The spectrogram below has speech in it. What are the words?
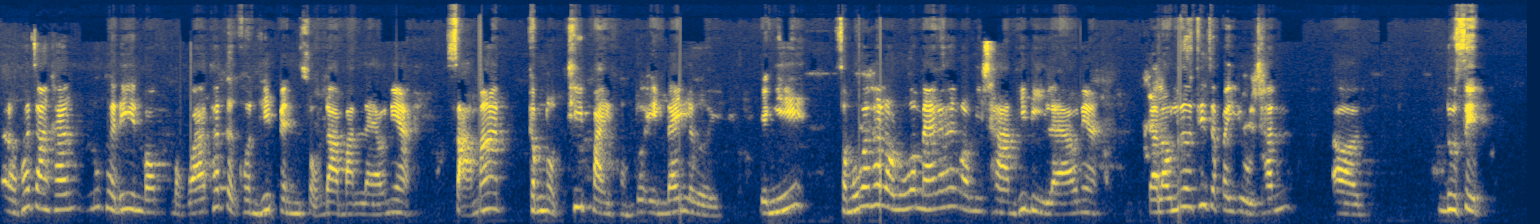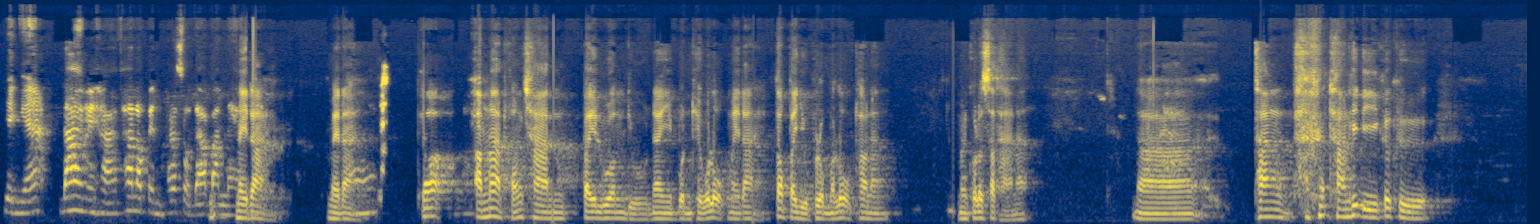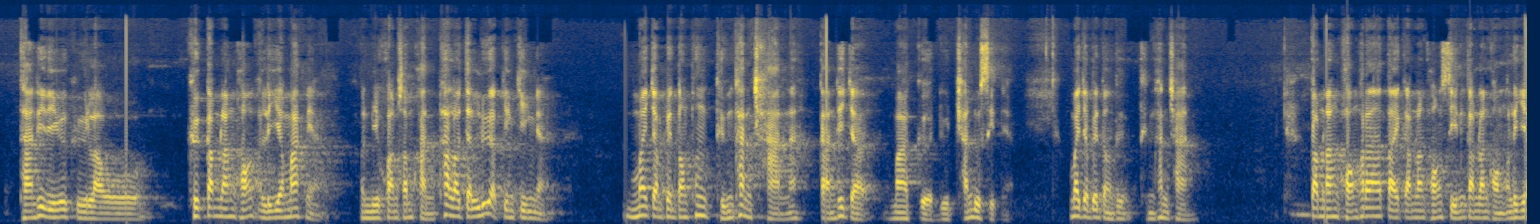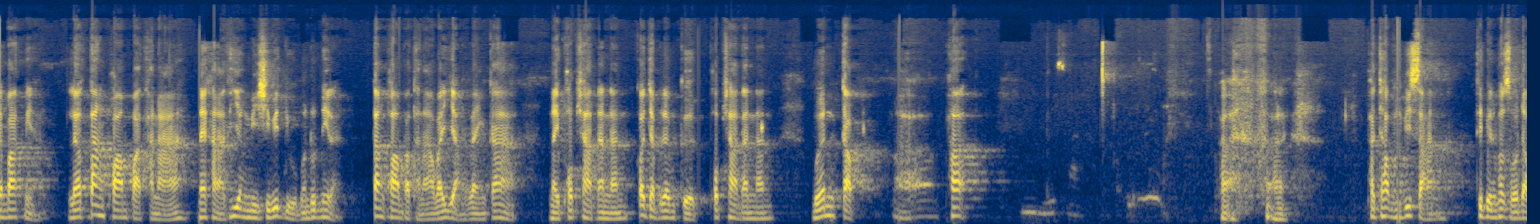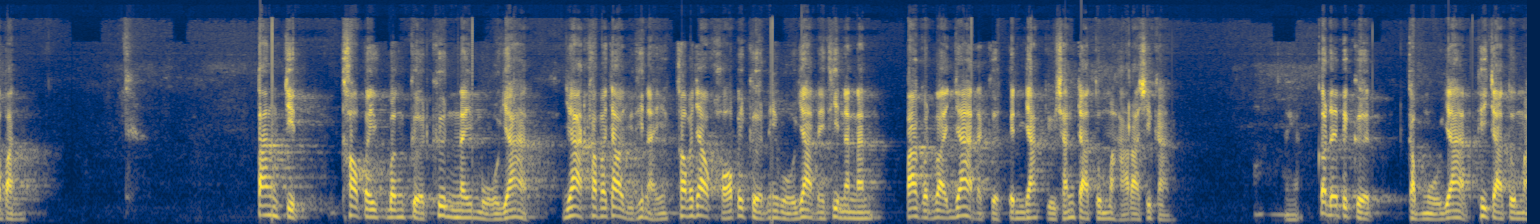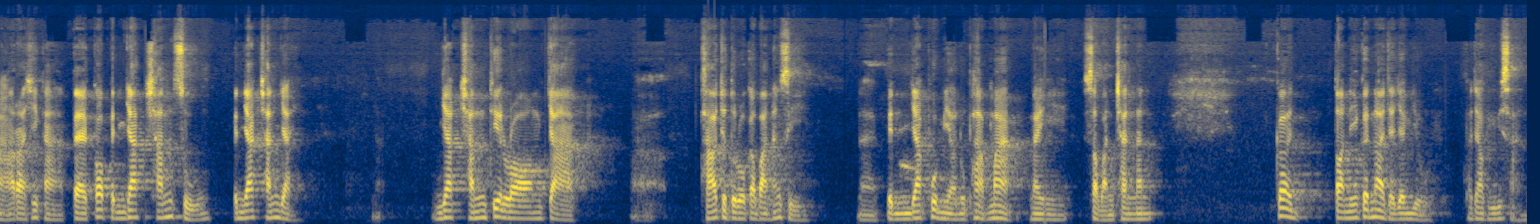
พ่อพระอาจารย์คะลูกเคยได้ยินบอกบอกว่า ถ้าเกิดคนที่เป็นโสดาบันแล้วเนี่ย สามารถ กำหนดที่ไปของตัวเองได้เลย อย่างนี้สมมุติว่าถ้าเรารู้ว่าแม้กระทั่งเรามีฌานที่ดีแล้วเนี่ย แต่เราเลือกที่จะไปอยู่ชั้นเอ่อดุสิตอย่างเงี้ย ได้ไหมคะ ถ้าเราเป็นพระโสดาบันแล้วไม่ได้ ไม่ได้อ๋อเพราะอำนาจของฌานไปรวมอยู่ในบนเทวโลกไม่ได้ ต้องไปอยู่พรหมโลกเท่านั้น มันคนละสถานะอ่าทางทางที่ดีก็คือ ทางที่ดีก็คือเราคือกำลังของอริยมรรคเนี่ย มันมีความสำคัญ ถ้าเราจะเลือกจริง ๆ เนี่ย ไม่จำเป็นต้องพึ่งถึงขั้นฌานนะการที่จะมาเกิดอยู่ชั้นดุสิตเนี่ย ไม่จำเป็นต้องถึงถึงขั้นฌานกำลังของพระไตรกำลังของศีลกำลังของอริยมรรคเนี่ย แล้วตั้งความปรารถนาในขณะที่ยังมีชีวิตอยู่มนุษย์นี่แหละตั้งความปรารถนาไว้อย่างแรงกล้าในภพชาตินั้นๆ ก็จะเริ่มเกิดภพชาตินั้นๆ เหมือนกับอ่าพระพระอะไรพระเจ้าพิมพิสารที่เป็นพระโสดาบัน ตั้งจิตเข้าไปบังเกิดขึ้นในหมู่ญาติ ญาติข้าพเจ้าอยู่ที่ไหนข้าพเจ้าขอไปเกิดในหมู่ญาติในที่นั้นๆ ปรากฏว่าญาติเกิดเป็นยักษ์อยู่ชั้นจาตุมมหาราชิกานะครับก็ได้ไปเกิดกับหมู่ญาติที่จาตุมหาราชิกา แต่ก็เป็นยักษ์ชั้นสูง เป็นยักษ์ชั้นใหญ่ ยักษ์ชั้นที่รองจากเท้าจตุโลกบาลทั้งสี่นะเป็นยักษ์ผู้มีอนุภาพมากในสวรรค์ชั้นนั้น ก็ตอนนี้ก็น่าจะยังอยู่พระเจ้าพิพิสาร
